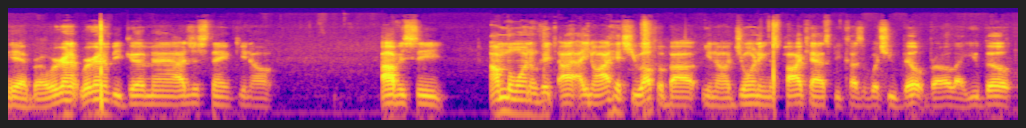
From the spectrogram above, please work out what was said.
Yeah, bro, we're gonna we're gonna be good, man. I just think you know, obviously I'm the one who hit. I you know I hit you up about you know joining this podcast because of what you built, bro. Like you built,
